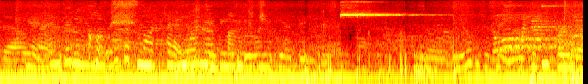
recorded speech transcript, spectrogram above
do? Yeah, and then you oh, know, it's a smart. You want to be, a big So, you know, to say, you have to be.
